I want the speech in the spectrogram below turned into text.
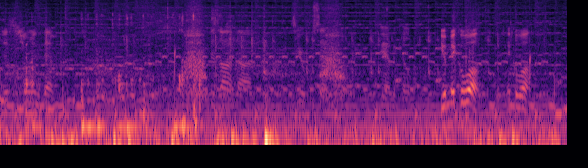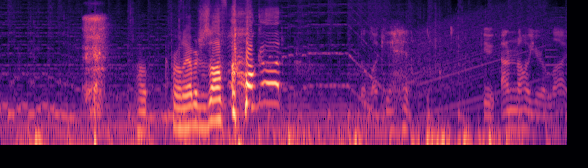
you're destroying them. This is on um, 0%. If you haven't killed him. You make a wall. Make a wall. Oh, pearl damage is off. Oh god! Good luck. Dude, I don't know how you're alive.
